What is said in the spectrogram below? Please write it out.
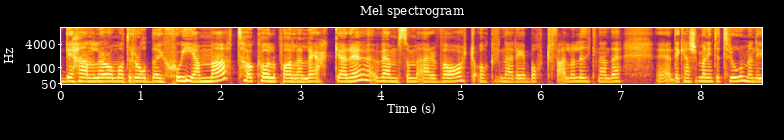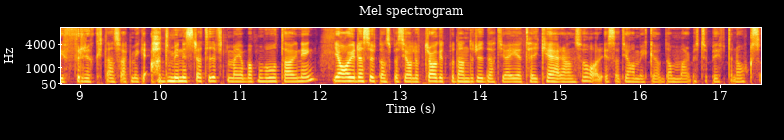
det handlar om att rodda i schemat, ha koll på alla läkare, vem som är vart och när det är bortfall och liknande. Eh, det kanske man inte tror men det är fruktansvärt mycket administrativt när man jobbar på mottagning. Jag har ju dessutom specialuppdraget på Danderyd att jag är take care-ansvarig så att jag har mycket av de arbetsuppgifterna också.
